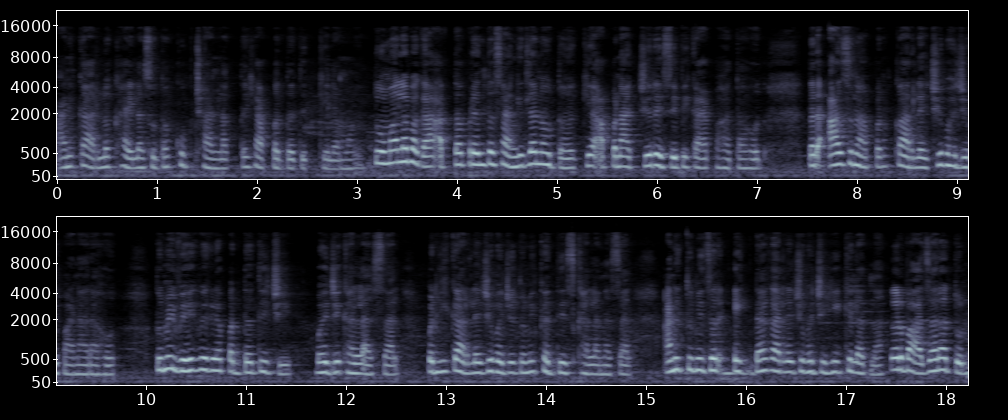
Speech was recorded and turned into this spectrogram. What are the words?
आणि कारलं खायला सुद्धा खूप छान लागतं ह्या पद्धतीत केल्यामुळे. तुम्हाला बघा आत्तापर्यंत सांगितलं नव्हतं की आपण आजची रेसिपी काय पाहत आहोत. तर आज ना आपण कारल्याची भजी पाहणार आहोत. तुम्ही वेगवेगळ्या पद्धतीची भजी खाल्ला असाल पण ही कारल्याची भजी तुम्ही कधीच खाल्ला नसाल. आणि तुम्ही जर एकदा कारल्याची भजी ही केलात ना तर बाजारातून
